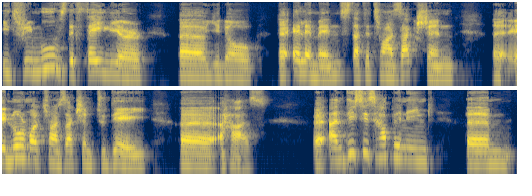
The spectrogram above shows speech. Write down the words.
it removes the failure, uh, you know, uh, elements that a transaction, uh, a normal transaction today uh, has. Uh, and this is happening um,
